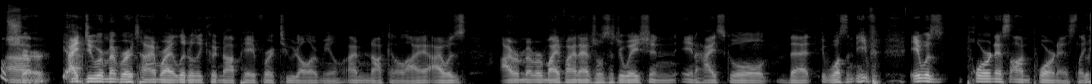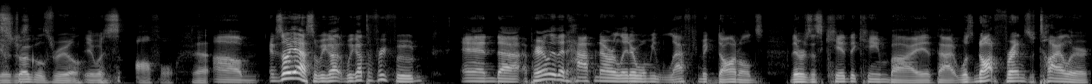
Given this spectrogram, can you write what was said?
Oh, Um, sure. Yeah. I do remember a time where I literally could not pay for a two dollar meal. I'm not gonna lie. I was I remember my financial situation in high school that it wasn't even it was poorness on poorness. Like The it was just- struggle's real. it was awful. Yeah. Um, and so yeah, so we got we got the free food, and uh, apparently then half an hour later when we left McDonald's, there was this kid that came by that was not friends with Tyler.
